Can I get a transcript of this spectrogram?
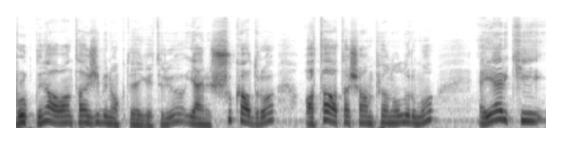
Brooklyn'i avantajlı bir noktaya getiriyor. Yani şu kadro ata ata şampiyon olur mu? Eğer ki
